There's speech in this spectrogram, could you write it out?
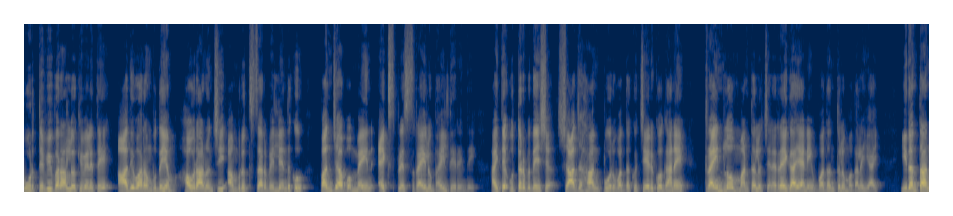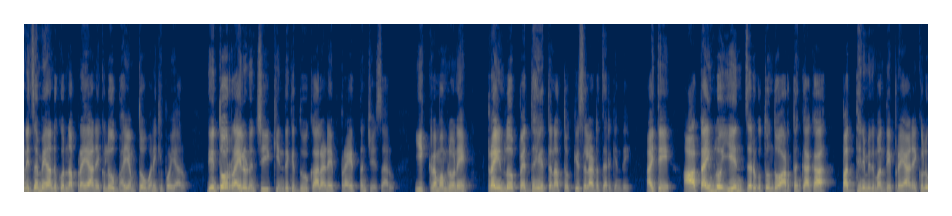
పూర్తి వివరాల్లోకి వెళితే ఆదివారం ఉదయం హౌరా నుంచి అమృత్సర్ వెళ్ళేందుకు పంజాబ్ మెయిన్ ఎక్స్ప్రెస్ రైలు బయలుదేరింది. అయితే ఉత్తరప్రదేశ్ షాజహాన్పూర్ వద్దకు చేరుకోగానే ట్రైన్లో మంటలు చెలరేగాయని వదంతులు మొదలయ్యాయి. ఇదంతా నిజమే అనుకున్న ప్రయాణికులు భయంతో వణికిపోయారు. దీంతో రైలు నుంచి కిందికి దూకాలనే ప్రయత్నం చేశారు. ఈ క్రమంలోనే ట్రైన్లో పెద్ద ఎత్తున తొక్కిసలాట జరిగింది. అయితే ఆ టైంలో ఏం జరుగుతుందో అర్థం కాక పద్దెనిమిది మంది ప్రయాణికులు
